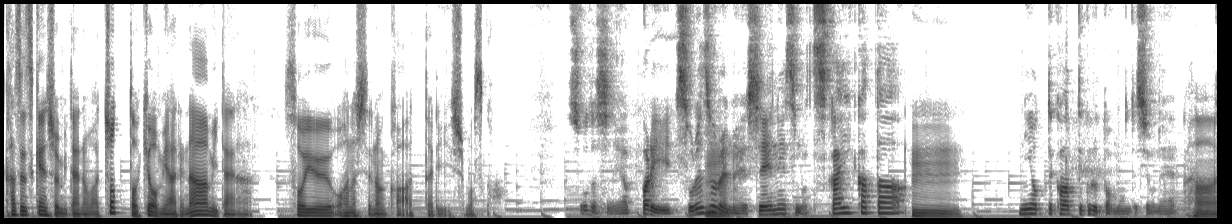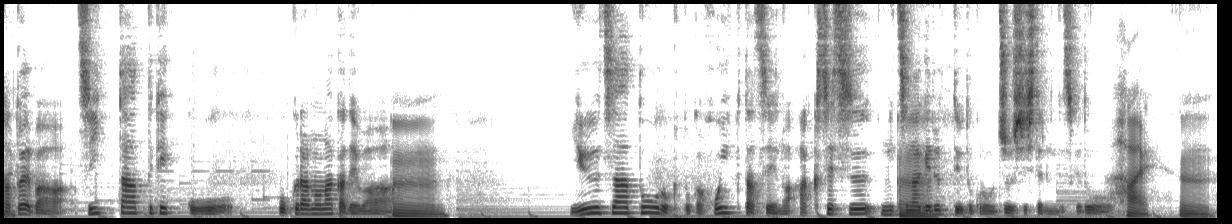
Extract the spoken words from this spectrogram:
仮説検証みたいなのはちょっと興味あるなみたいなそういうお話って何かあったりしますか？そうですね。やっぱりそれぞれの SNS の使い方うんによって変わってくると思うんですよね。はい。例えばツイッターって結構僕らの中では、うん。ユーザー登録とか保育たちへのアクセスにつなげるっていうところを重視してるんですけど、はい。うん。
